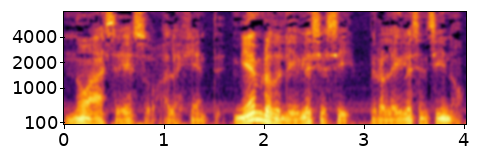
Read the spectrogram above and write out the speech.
no hace eso a la gente. Miembros de la iglesia sí, pero la iglesia en sí no.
